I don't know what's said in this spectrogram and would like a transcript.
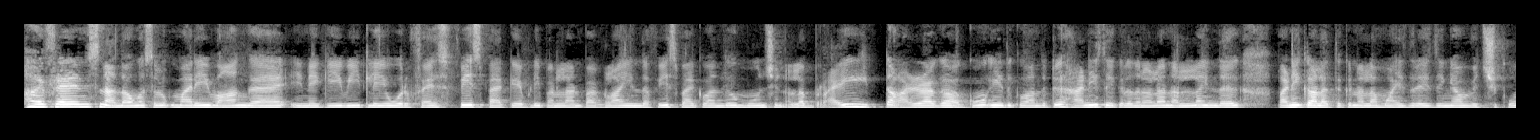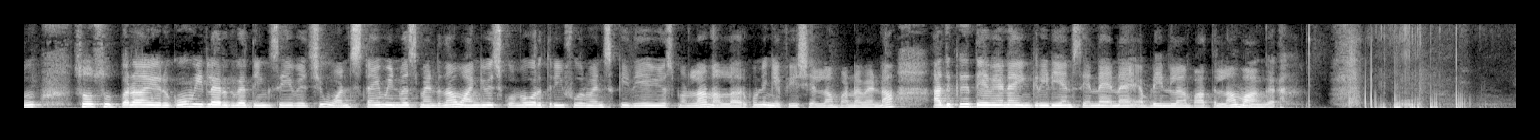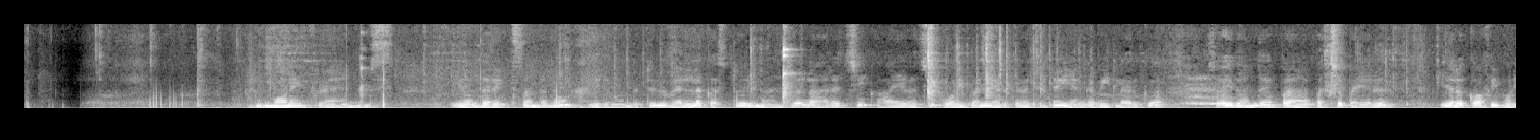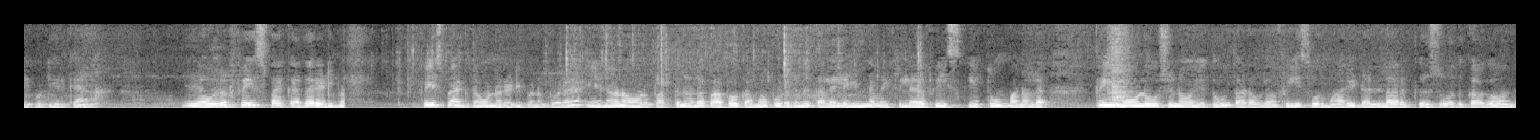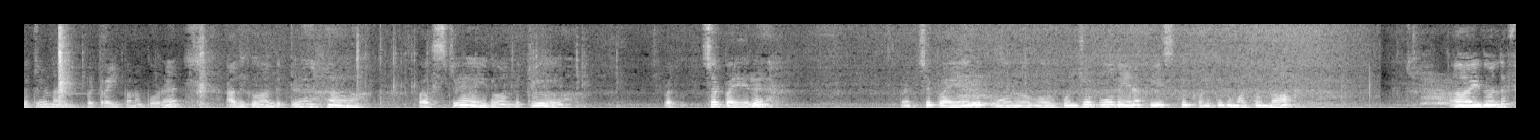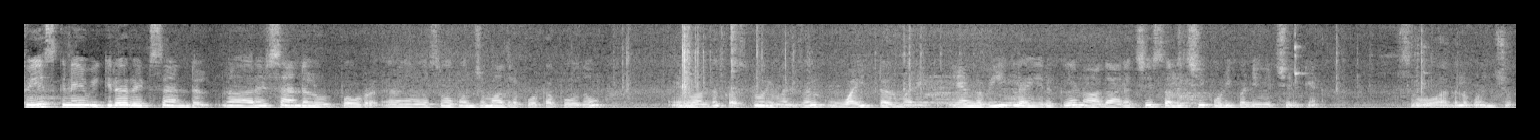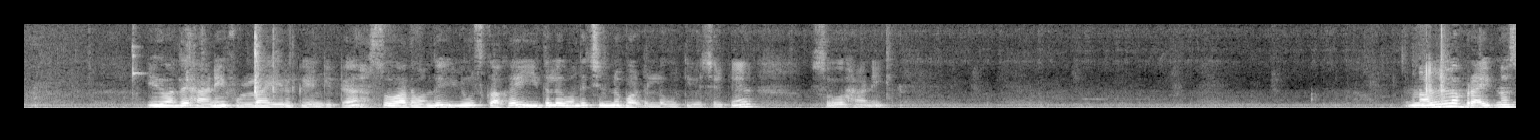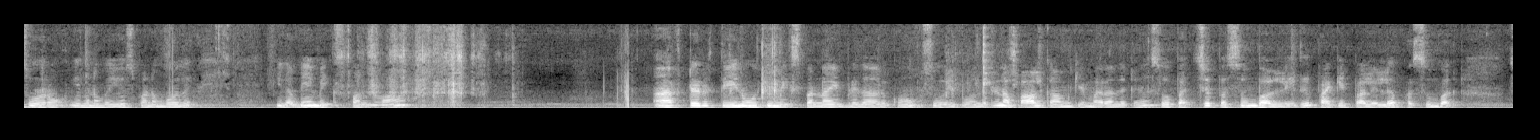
Hi friends நான் தான் உங்கள் சொல்லுக்குமாரி வாங்க இன்றைக்கி வீட்லேயே ஒரு ஃபேஸ் ஃபேஸ் பேக் எப்படி பண்ணலான்னு பார்க்கலாம். இந்த ஃபேஸ் பேக் வந்து மூஞ்சி நல்லா பிரைட்டாக அழகாக இருக்கும். இதுக்கு வந்துட்டு ஹனி சேர்க்குறதுனால நல்லா இந்த பனிக்காலத்துக்கு நல்லா மாய்ஸ்சரைசிங்காக வச்சுக்கும். ஸோ சூப்பராக இருக்கும். வீட்டில் இருக்கிற திங்ஸே வச்சு ஒன்ஸ் டைம் இன்வெஸ்ட்மெண்ட் தான் வாங்கி வச்சுக்கோங்க. ஒரு த்ரீ ஃபோர் மந்த்ஸ்க்கு இதே யூஸ் பண்ணலாம். நல்லாயிருக்கும் நீங்கள் ஃபேஷியல்லாம் பண்ண வேண்டாம். அதுக்கு தேவையான இன்க்ரீடியன்ஸ் என்ன என்ன அப்படின்லாம் பார்த்துலாம் வாங்க. குட் மார்னிங் ஃப்ரெண்ட்ஸ் இது வந்து ரெட் சந்தனம் இது வந்துட்டு வெள்ளை கஸ்தூரி மஞ்சள் அரைச்சி காய வச்சு பொடி பண்ணி எடுத்து வச்சுருக்கேன். எங்கள் வீட்டில் இருக்குது ஸோ இது வந்து ப பச்சை பயிறு. இதில் காஃபி பொடி கொட்டியிருக்கேன். இது ஒரு ஃபேஸ் பேக்காக தான் ரெடி பண்ண ஃபேஸ் பேக் தான் ஒன்று ரெடி பண்ண போகிறேன் ஏன்னா நான் ஒரு பத்து நாளாக பாப்பாவுக்கு அம்மா போட்டுக்கின்னு தலையில் எண்ணெய் வைக்கல ஃபேஸ்க்கு எதுவும் பண்ணலை. க்ரீமோ லோஷனோ எதுவும் தடவுல. ஃபேஸ் ஒரு மாதிரி டல்லாக இருக்குது ஸோ அதுக்காக வந்துட்டு நான் இப்போ ட்ரை பண்ண போகிறேன் அதுக்கு வந்துட்டு ஃபஸ்ட்டு இது வந்துட்டு பச்சை பயிறு. பச்சை பயிறு ஒரு ஒரு கொஞ்சம் போதும். ஏன்னா ஃபேஸ்க்கு கழுத்துக்கு மட்டும்தான். இது வந்து ஃபேஸ்க்குனே விற்கிற red sandal red sandalwood powder so கொஞ்சமாக அதில் போட்டால் போதும். இது வந்து கஸ்தூரி மஞ்சள் ஒயிட் டர்மரிக் எங்கள் வீட்டில் இருக்குது நான் அதை அரைச்சி சளிச்சு பொடி பண்ணி வச்சுருக்கேன். ஸோ அதில் கொஞ்சம். இது வந்து ஹனி ஃபுல்லாக இருக்குது என்கிட்ட. ஸோ அதை வந்து யூஸ்க்காக இதில் வந்து சின்ன பாட்டிலில் ஊற்றி வச்சுருக்கேன். ஸோ ஹனி நல்ல பிரைட்னஸ் வரும். இதை நம்ம யூஸ் பண்ணும்போது. இதை அப்படியே மிக்ஸ் பண்ணலாம். ஆஃப்டர் தேன் ஊற்றி மிக்ஸ் பண்ணால் இப்படி தான் இருக்கும். ஸோ இப்போ வந்துட்டு நான் பால் காமிக்க மறந்துட்டேன். ஸோ பச்சை பசும்பால் இது. பாக்கெட் பால் இல்லை பசும்பால்.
